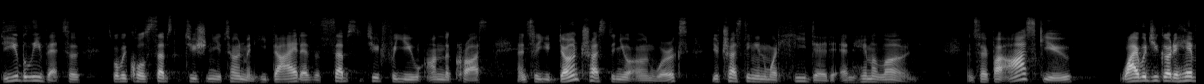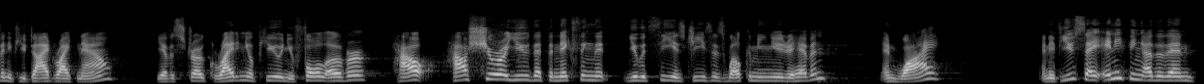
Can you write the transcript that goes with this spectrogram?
Do you believe that? So it's what we call substitutionary atonement. He died as a substitute for you on the cross. And so you don't trust in your own works, you're trusting in what He did and Him alone. And so if I ask you, why would you go to heaven if you died right now? You have a stroke right in your pew and you fall over. How, how sure are you that the next thing that you would see is Jesus welcoming you to heaven? And why? And if you say anything other than,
